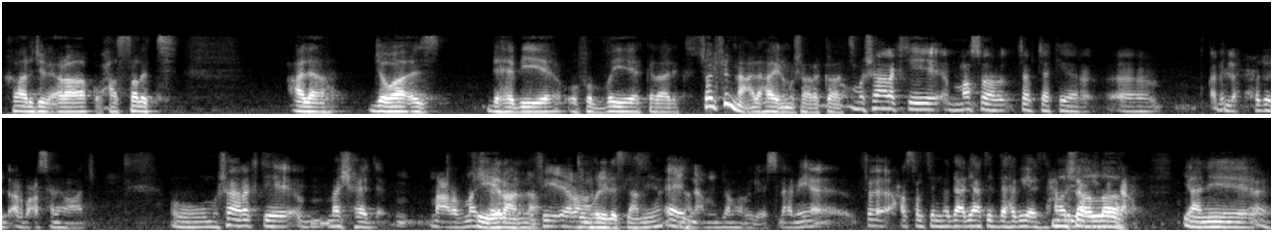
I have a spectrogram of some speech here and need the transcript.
خارج العراق وحصلت على جوائز ذهبية وفضية كذلك. سولف لنا على هاي المشاركات. مشاركتي بمصر تبتكر آه، قبل حدود أربع سنوات. ومشاركتي مشهد معرض مشهد في إيران نعم. في إيران الجمهورية الإسلامية اي نعم الجمهورية الإسلامية فحصلت الميداليات الذهبية الحمد ما شاء لله الله نعم يعني إية.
